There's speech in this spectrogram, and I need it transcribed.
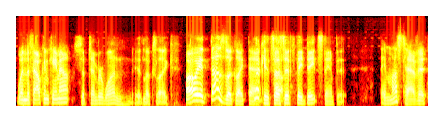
when the Falcon came out. September 1, it looks like. Oh, it does look like that. Look, it's Oh. as if they date stamped it. They must have it.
